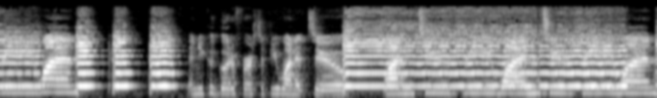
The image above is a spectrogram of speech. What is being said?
three, one. Then you could go to first if you wanted to. One, two, three, one, two, three, one.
